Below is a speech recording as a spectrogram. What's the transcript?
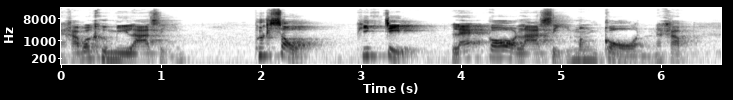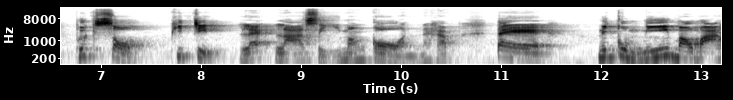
นะครับ ก็คือมีราศีพฤกษภพิจิกและก็ราศีมังกรนะครับพฤกษภพิจิกและราศีมังกรนะครับ แต่ในกลุ่มนี้เบาบาง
